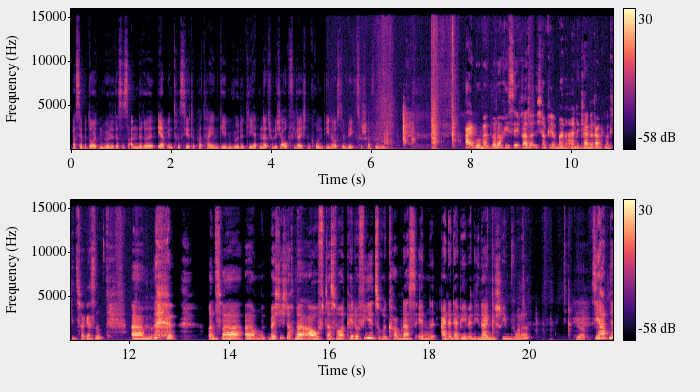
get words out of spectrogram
was ja bedeuten würde, dass es andere erbinteressierte Parteien geben würde, die hätten natürlich auch vielleicht einen Grund, ihn aus dem Weg zu schaffen. Ein Moment nur noch, ich sehe gerade, ich habe hier meine eine kleine Randnotiz vergessen. Ähm, Und zwar ähm, möchte ich noch mal auf das Wort pädophil zurückkommen, das in eine der Bibeln hineingeschrieben wurde. Ja. Sie hatten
